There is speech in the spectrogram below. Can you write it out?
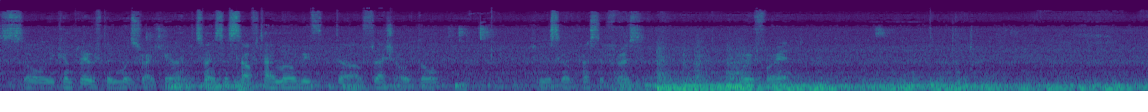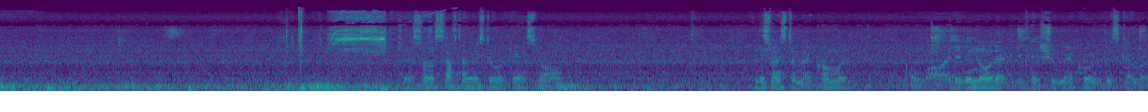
So you can play with the modes right here. This one is a self-timer with the flash auto. So I'm just gonna press it first. Wait for it. So the self timer is still working as well. This one is the macro mode. Oh wow, I didn't know that you can shoot macro with this camera.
